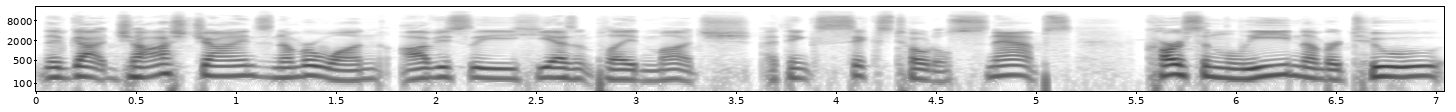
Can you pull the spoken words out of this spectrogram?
They've got Josh Gines number one. Obviously, he hasn't played much. I think six total snaps. Carson Lee number two,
